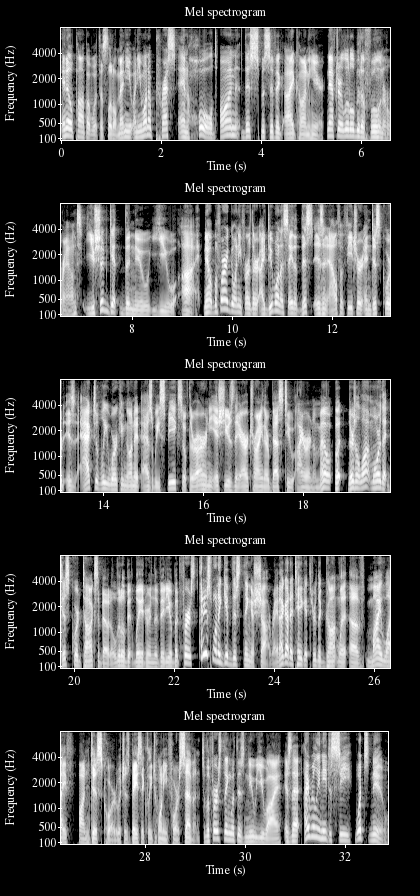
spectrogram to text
and it'll pop up with this little menu and you want to press and hold on this specific icon here. And after a little bit of fooling around, you should get the new UI. Now, before I go any further, I do want to say that this is an alpha feature and Discord is actively working on it as we speak. So if there are any issues, they are trying their best to iron them out. But there's a lot more that Discord talks about a little bit later in the video. But first, I just want to give this thing a shot, right? I got to take it through the gauntlet of my life on Discord, which is basically 24 7. So the first thing with this new UI is that I really need to see what's new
